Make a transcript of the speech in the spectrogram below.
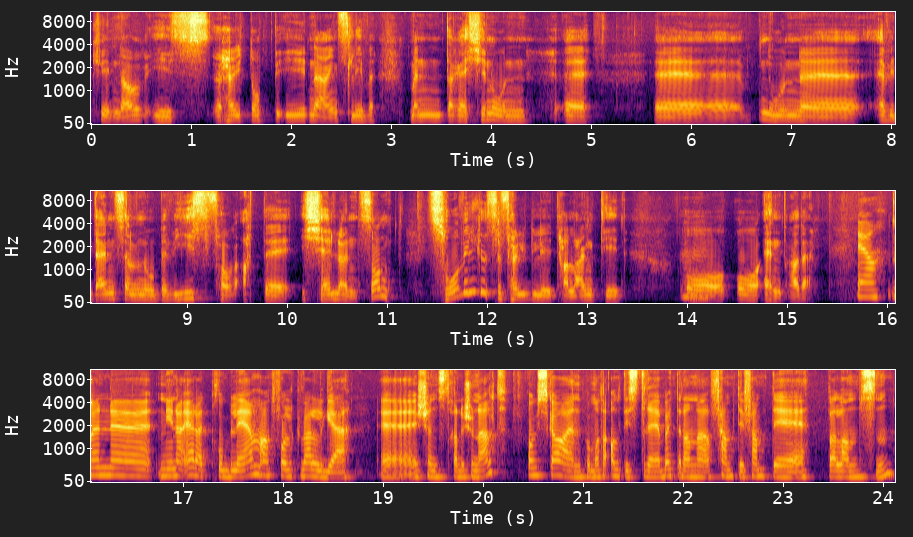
kvinner i, høyt opp i næringslivet, men det er ikke noen eh, eh, noen eh, evidens eller noe bevis for at det ikke er lønnsomt, så vil det selvfølgelig ta lang tid å, mm. å endre det. Ja, Men uh, Nina, er det et problem at folk velger eh, kjønnstradisjonelt? Og skal en på en måte alltid strebe etter den 50-50-balansen?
